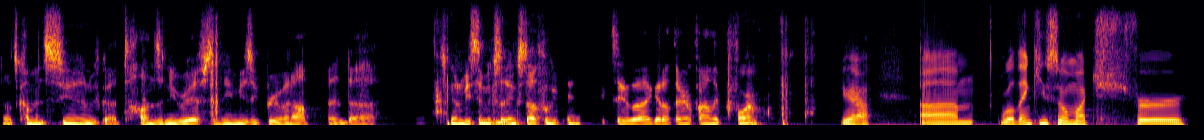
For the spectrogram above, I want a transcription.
it's coming soon. We've got tons of new riffs and new music brewing up, and uh, it's going to be some exciting stuff when we can to uh, get out there and finally perform. Yeah. Um, well, thank you so much for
